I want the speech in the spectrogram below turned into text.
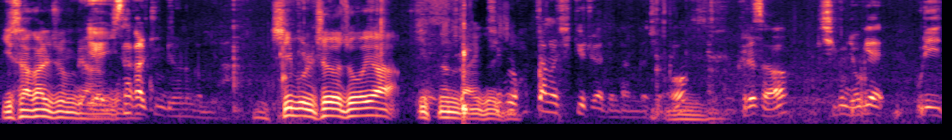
이사갈 준비하고 예, 이사갈 준비를 하는 겁니다. 집을 져줘야 있는다 이거지. 집을 확장을 시켜줘야 된다는 거죠. 그래서 지금 요게 우리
